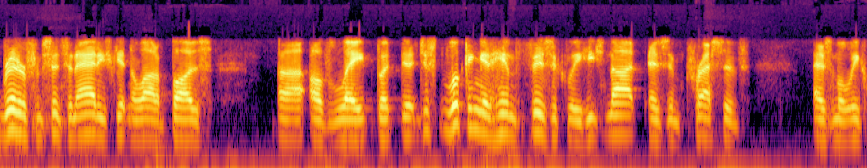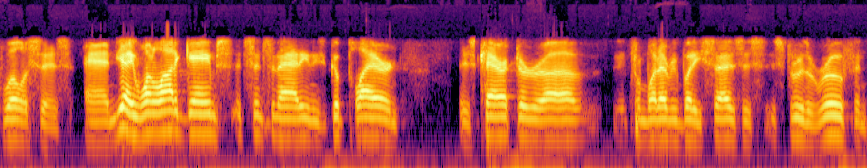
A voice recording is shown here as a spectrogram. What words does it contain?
Ridder from Cincinnati's getting a lot of buzz uh, of late, but uh, just looking at him physically, he's not as impressive as Malik Willis is. And yeah, he won a lot of games at Cincinnati, and he's a good player. And his character, uh, from what everybody says, is, is through the roof. And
